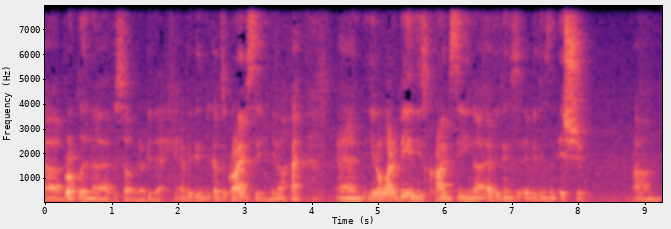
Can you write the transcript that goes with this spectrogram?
uh, Brooklyn uh, episode every day. Everything becomes a crime scene, you know, and you don't want to be in these crime scene. Uh, everything's everything's an issue. Um,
